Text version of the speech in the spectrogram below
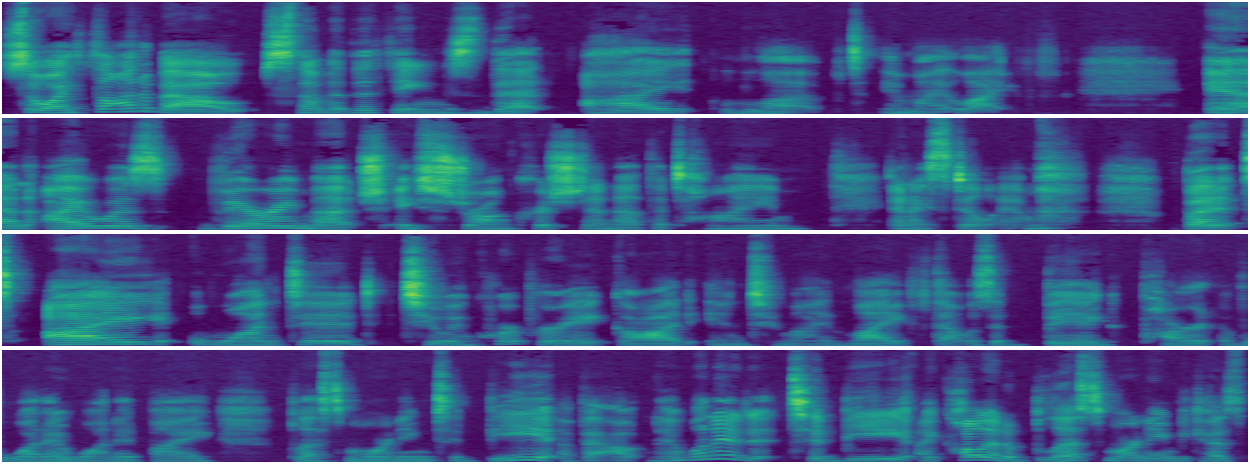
So I thought about some of the things that I loved in my life. And I was very much a strong Christian at the time, and I still am. But I wanted to incorporate God into my life. That was a big part of what I wanted my blessed morning to be about. And I wanted it to be, I call it a blessed morning because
